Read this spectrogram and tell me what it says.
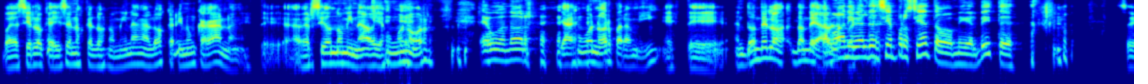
voy a decir lo que dicen los que los nominan al Oscar y nunca ganan. Este, haber sido nominado ya es un honor. es un honor. ya es un honor para mí. Este, ¿En dónde, lo, dónde Estamos a pues? nivel del 100%, Miguel, ¿viste? sí,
